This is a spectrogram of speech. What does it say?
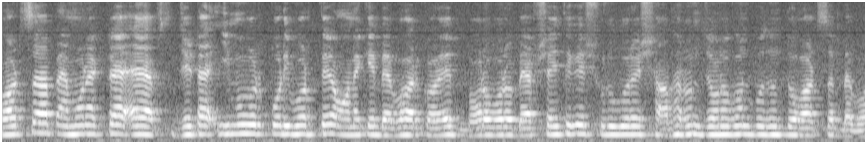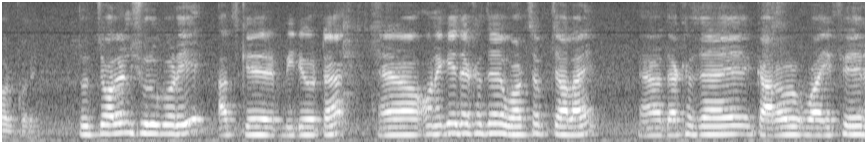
হোয়াটসঅ্যাপ এমন একটা অ্যাপস যেটা ইমোর পরিবর্তে অনেকে ব্যবহার করে। বড় বড় ব্যবসায়ী থেকে শুরু করে সাধারণ জনগণ পর্যন্ত হোয়াটসঅ্যাপ ব্যবহার করে। তো চলেন শুরু করি আজকের ভিডিওটা। অনেকেই দেখা যায় হোয়াটসঅ্যাপ চালায়। দেখা যায় কারোর ওয়াইফের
